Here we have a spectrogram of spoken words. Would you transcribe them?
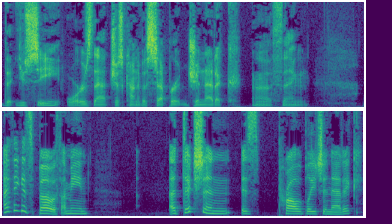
that you see, or is that just kind of a separate genetic uh, thing? I think it's both. I mean, addiction is probably genetic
